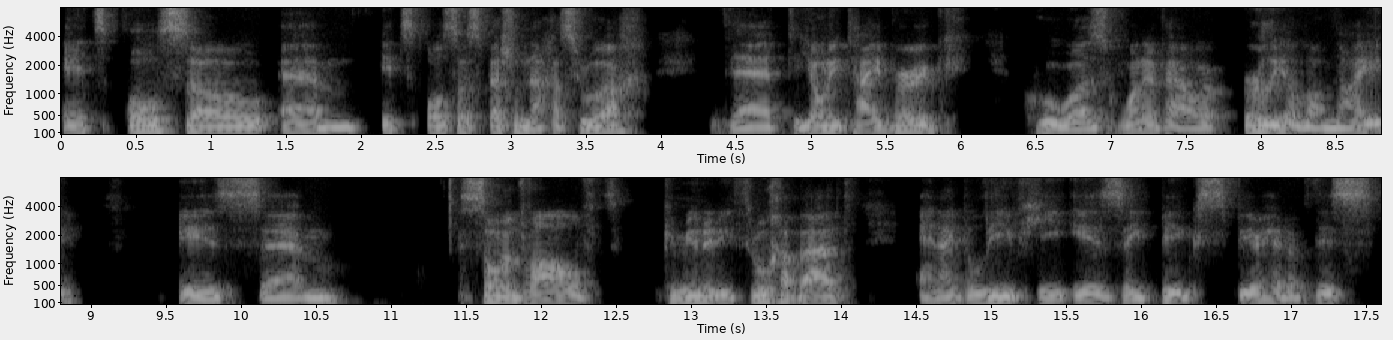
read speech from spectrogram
It's also um, it's also a special nachas ruach that Yoni Tyberg, who was one of our early alumni, is um, so involved community through Chabad, and I believe he is a big spearhead of this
